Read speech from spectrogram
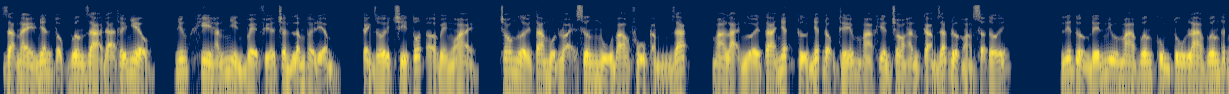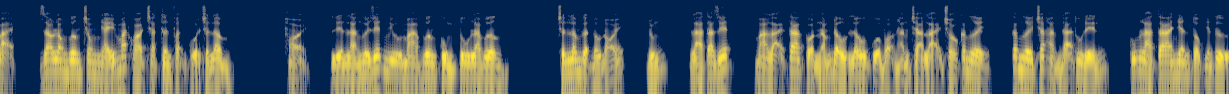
dạng này nhân tộc vương giả đã thấy nhiều, nhưng khi hắn nhìn về phía trần lâm thời điểm, cảnh giới chỉ tốt ở bề ngoài, cho người ta một loại sương mù bao phủ cảm giác, mà lại người ta nhất cử nhất động thế mà khiến cho hắn cảm giác được hoảng sợ tới. Liên tưởng đến như ma vương cùng tu la vương thất bại, giao long vương trong nháy mắt khóa chặt thân phận của trần lâm. Hỏi, liền là ngươi giết như ma vương cùng tu la vương? Trần lâm gật đầu nói, đúng, là ta giết, mà lại ta còn nắm đầu lâu của bọn hắn trả lại cho các ngươi các ngươi chắc hẳn đã thu đến, cũng là ta nhân tộc nhân tử,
